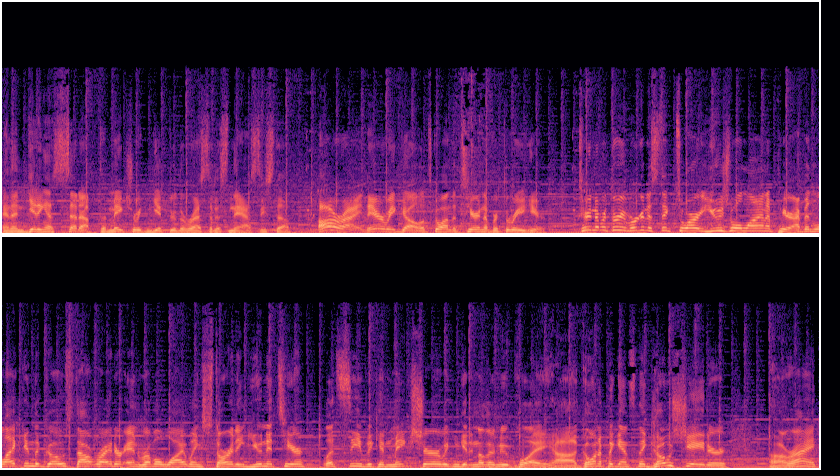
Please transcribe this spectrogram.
and then getting us set up to make sure we can get through the rest of this nasty stuff. All right, there we go. Let's go on to tier number three here. Tier number three, we're going to stick to our usual lineup here. I've been liking the Ghost, Outrider, and Rebel Y-Wing starting units here. Let's see if we can make sure we can get another new play. Uh, going up against Negotiator. All right,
